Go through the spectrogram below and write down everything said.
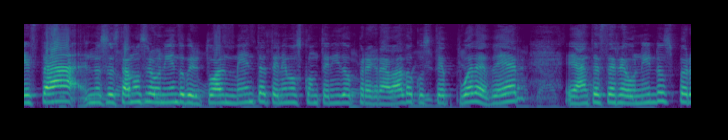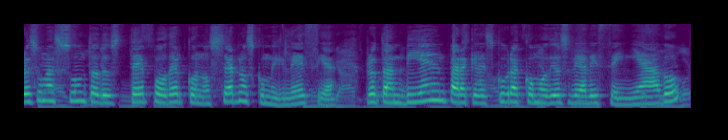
Está, nos estamos reuniendo virtualmente, tenemos contenido pregrabado que usted puede ver eh, antes de reunirnos, pero es un asunto de usted poder conocernos como iglesia, pero también para que descubra cómo Dios le ha diseñado.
